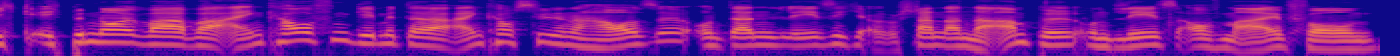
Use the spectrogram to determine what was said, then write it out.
Ich, ich bin neu, war, war einkaufen, gehe mit der Einkaufstüte nach Hause und dann lese ich, stand an der Ampel und lese auf dem iPhone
